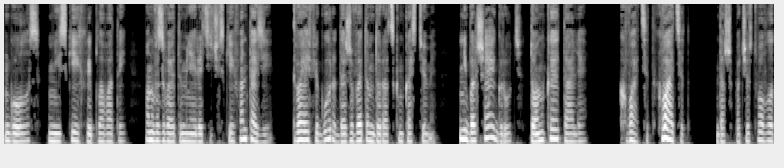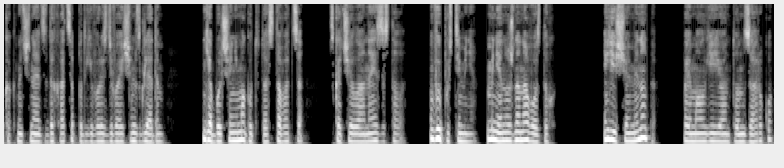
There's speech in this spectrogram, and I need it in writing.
голос, низкий и хрипловатый. Он вызывает у меня эротические фантазии. Твоя фигура даже в этом дурацком костюме. Небольшая грудь, тонкая талия. Хватит, хватит. Даша почувствовала, как начинает задыхаться под его раздевающим взглядом. «Я больше не могу тут оставаться», — вскочила она из-за стола. «Выпусти меня. Мне нужно на воздух». Еще минута», — поймал ее Антон за руку,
